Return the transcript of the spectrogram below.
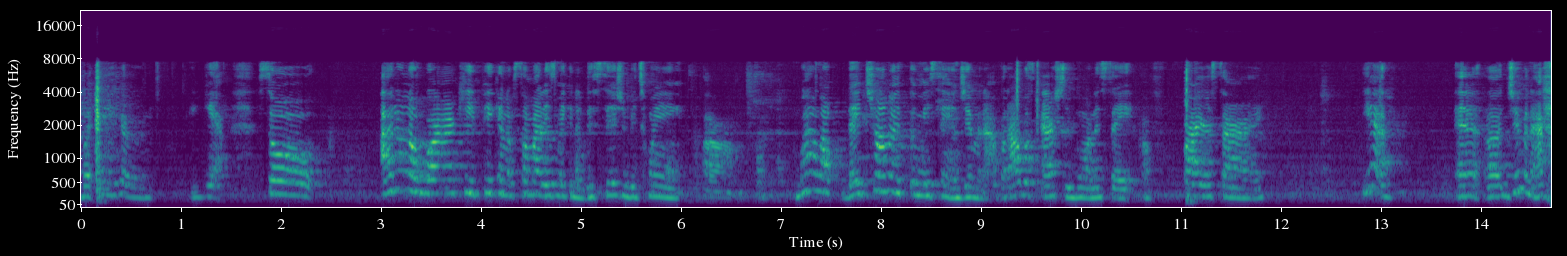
but anywho, yeah. So I don't know why I keep picking up somebody's making a decision between. Um, well, they trying to through me saying Gemini, but I was actually going to say a fire sign. Yeah, and uh, Gemini.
